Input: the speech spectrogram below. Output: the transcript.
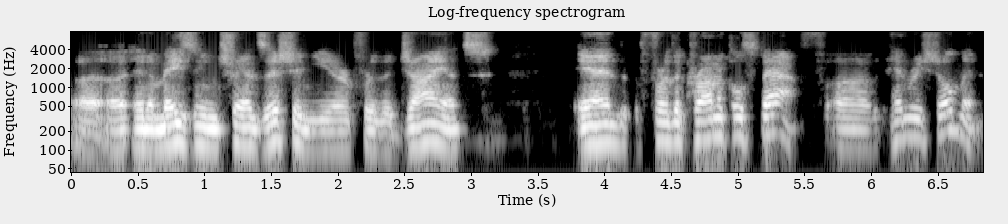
uh, an amazing transition year for the Giants and for the Chronicle staff. Uh, Henry Schulman,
